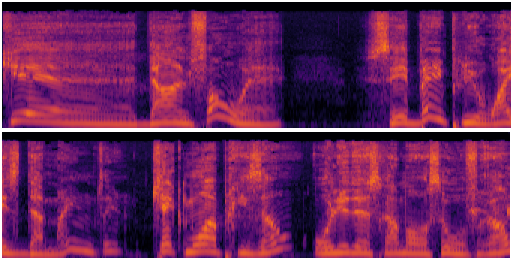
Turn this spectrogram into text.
que, dans le fond, euh, c'est bien plus wise de même, tu sais. Quelques mois en prison au lieu de se ramasser au front.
